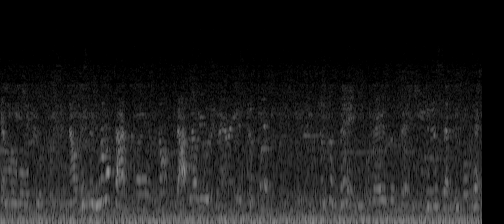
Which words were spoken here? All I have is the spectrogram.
camera roll to a person. Now, this is not that cool. It's not that revolutionary. It's just it's just a thing, okay? It's a thing. You can just send people pics.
